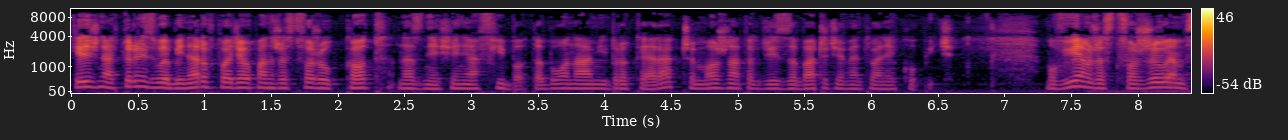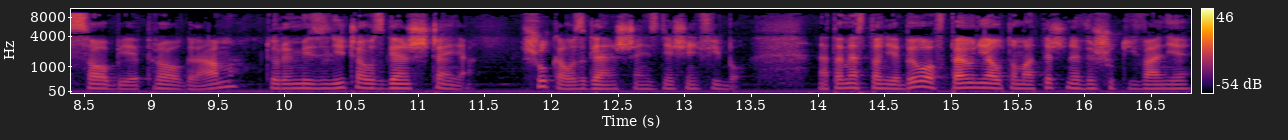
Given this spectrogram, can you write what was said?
Kiedyś na którymś z webinarów powiedział Pan, że stworzył kod na zniesienia FIBO. To było na AMI Brokera. Czy można to gdzieś zobaczyć, ewentualnie kupić? Mówiłem, że stworzyłem sobie program, który mi zliczał zgęszczenia. Szukał zgęszczeń zniesień FIBO. Natomiast to nie było w pełni automatyczne wyszukiwanie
